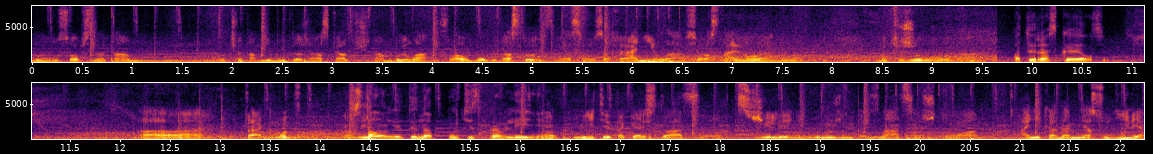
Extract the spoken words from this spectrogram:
Ну, собственно, там, ну что там, не буду даже рассказывать, что там было. Слава богу, достоинство я своего сохранил, а все остальное, ну, ну тяжело, да. А ты раскаялся? А, так, вот Встал ли ты на путь исправления? Вот, видите, такая ситуация, вот, к сожалению, вынужден признаться, что они, когда меня судили,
